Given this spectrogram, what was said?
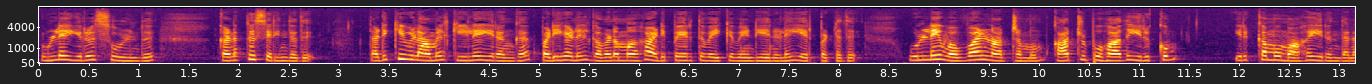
உள்ளே இருள் சூழ்ந்து கனத்து செறிந்தது. தடுக்கி விழாமல் கீழே இறங்க படிகளில் கவனமாக அடிபெயர்த்து வைக்க வேண்டிய நிலை ஏற்பட்டது. உள்ளே வௌவால் நாற்றமும் காற்று புகாது இருக்கும் இறுக்கமுமாக இருந்தன.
